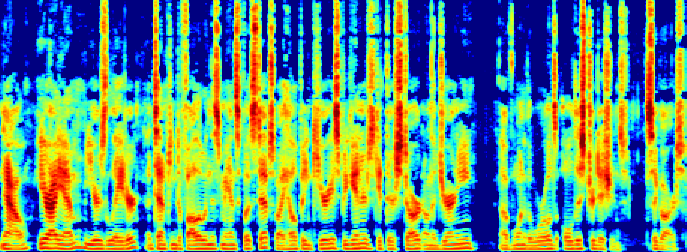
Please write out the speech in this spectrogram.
Now, here I am, years later, attempting to follow in this man's footsteps by helping curious beginners get their start on the journey of one of the world's oldest traditions cigars.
